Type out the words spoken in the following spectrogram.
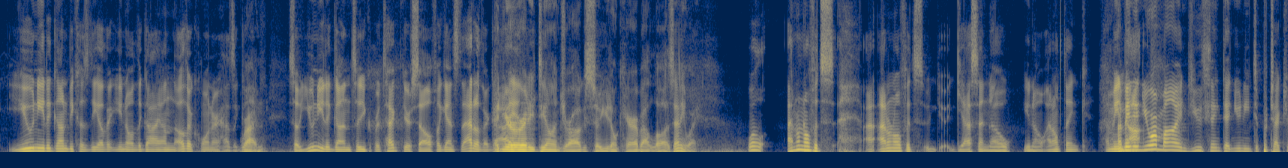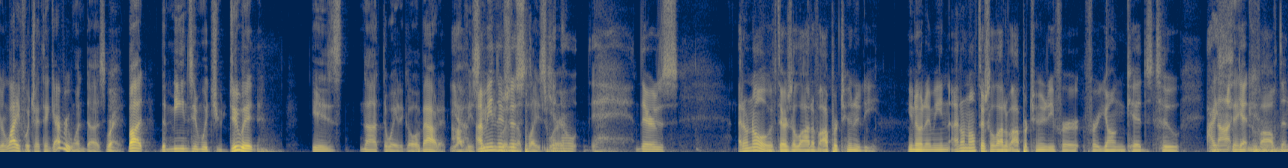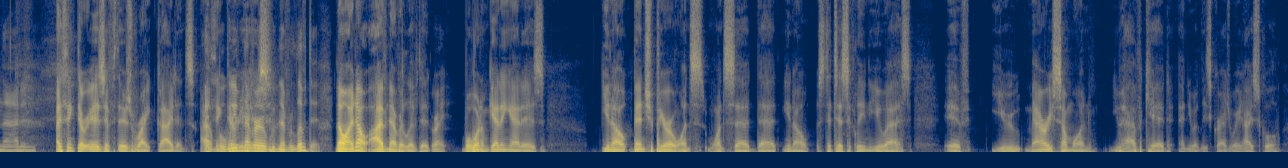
you need a gun because the other you know the guy on the other corner has a gun. Right. so you need a gun so you can protect yourself against that other guy. and you're already dealing drugs so you don't care about laws anyway. Well i don't know if it's i, I don't know if it's yes and no you know? I don't think I mean, I mean, in your mind, you think that you need to protect your life, which I think everyone does. Right. But the means in which you do it is not the way to go about it. Yeah. Obviously, I mean, there's just a place you where know, there's, I don't know if there's a lot of opportunity. You know what I mean? I don't know if there's a lot of opportunity for for young kids to I not think, get involved in that. And I think there is if there's right guidance. I uh, think we've never is. we've never lived it. No, I know. I've never lived it. Right. But what I'm getting at is, you know, Ben Shapiro once once said that you know statistically in the U.S. if you marry someone, you have a kid, and you at least graduate high school,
